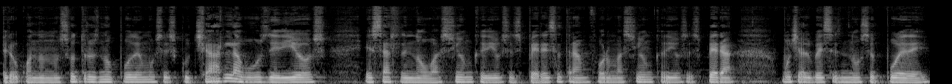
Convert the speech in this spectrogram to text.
pero cuando nosotros no podemos escuchar la voz de Dios, esa renovación que Dios espera, esa transformación que Dios espera, muchas veces no se puede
